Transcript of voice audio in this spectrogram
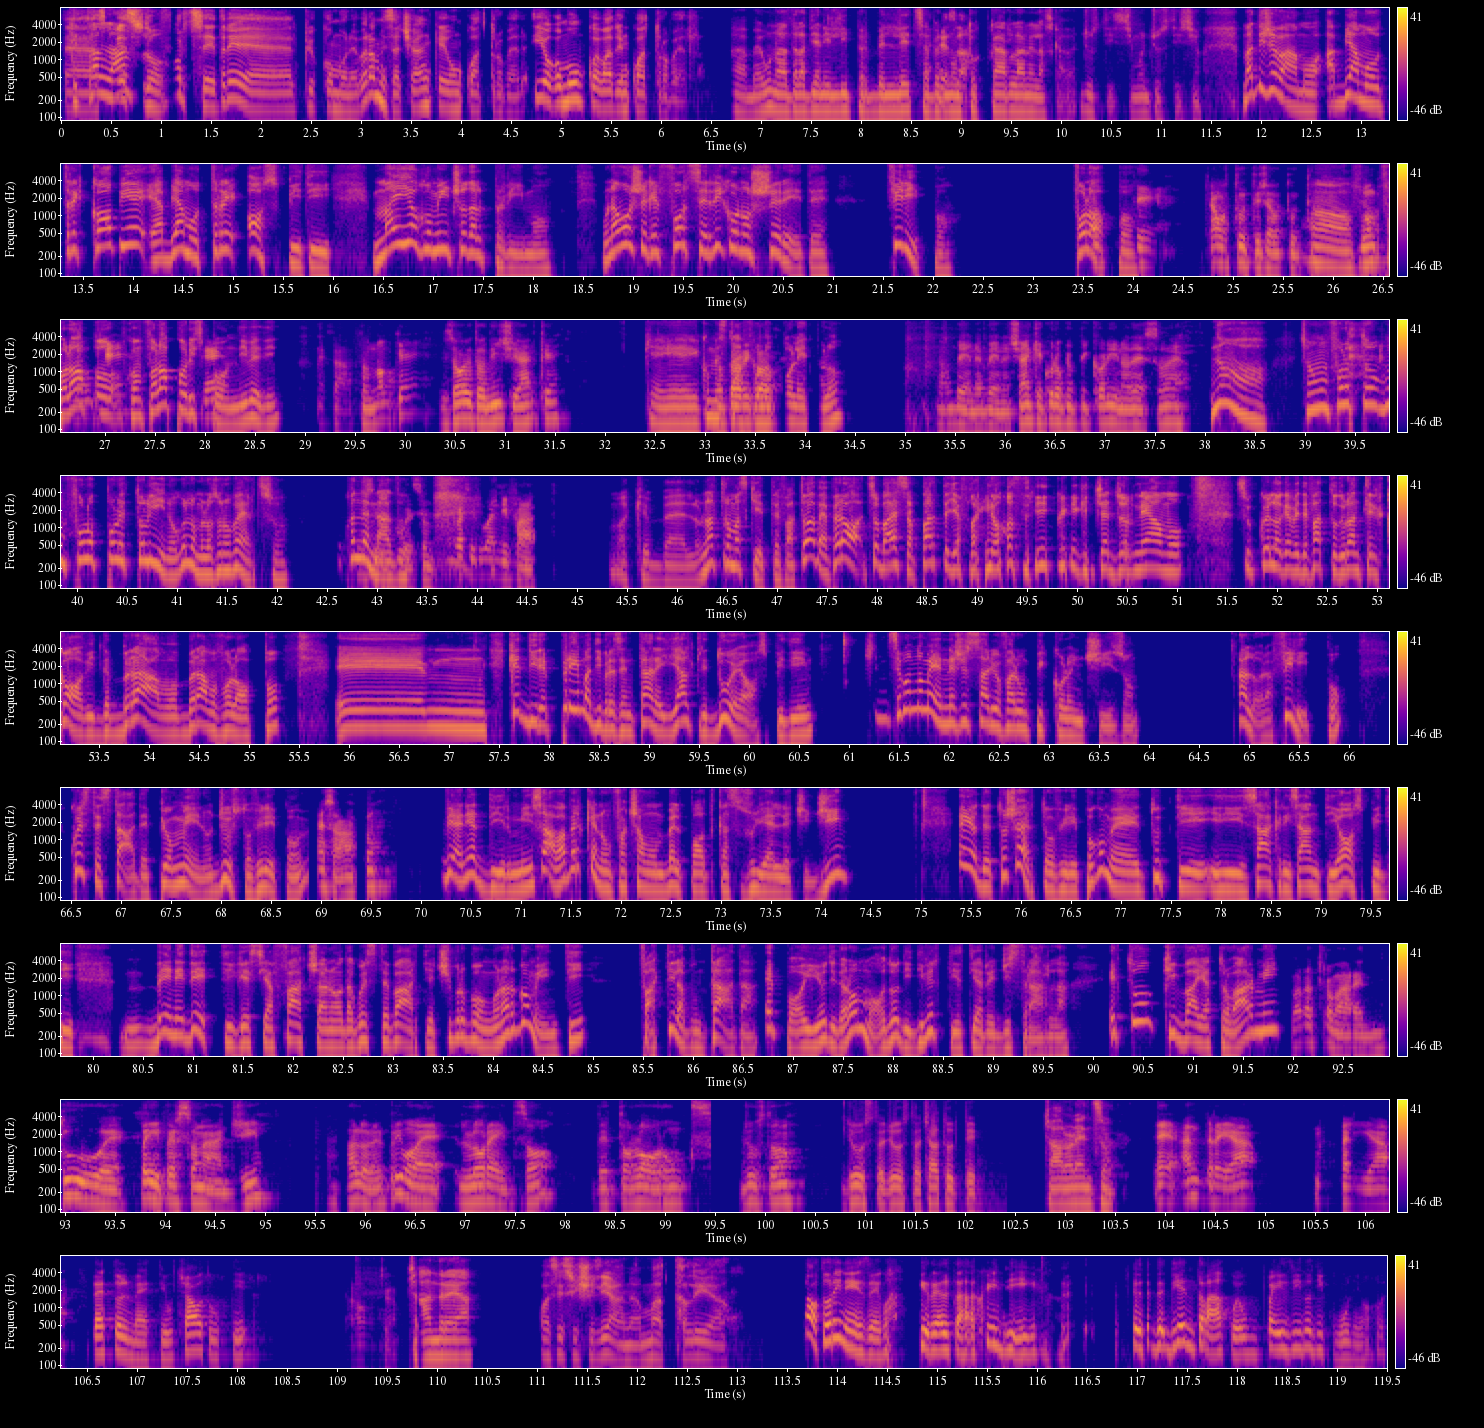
che tra eh, l'altro... spesso- Forse 3 è il più comune, però mi sa c'è anche un 4 per. Io comunque vado in 4 per. Vabbè, una te la tieni lì per bellezza, per non Esatto. toccarla nella scala. Giustissimo, giustissimo. Ma dicevamo, abbiamo tre copie e abbiamo tre ospiti. Ma io comincio dal primo. Una voce che forse riconoscerete. Filippo. Foloppo. Sì. Ciao a tutti, ciao a tutti. Oh, Fo- Foloppo, nonché- con Foloppo rispondi, vedi? Esatto, nonché di solito dici anche Che come Non sta ricordo. Foloppolettolo? va bene, bene, c'è anche quello più piccolino adesso, eh. No, c'è un, folotto- un foloppolettolino, quello me lo sono perso. Quando è Sì, nato? due, sono quasi due anni fa. Ma che bello, un altro maschietto hai fatto. Vabbè, però, insomma, adesso a parte gli affari nostri, quindi che ci aggiorniamo su quello che avete fatto durante il Covid. Bravo, bravo Foloppo. Ehm, che dire, prima di presentare gli altri due ospiti, secondo me è necessario fare un piccolo inciso. Allora, Filippo, quest'estate più o meno, giusto Filippo? Esatto. vieni a dirmi, Sava, perché non facciamo un bel podcast sugli LCG? E io ho detto, certo Filippo, come tutti i sacri santi ospiti mh, benedetti che si affacciano da queste parti e ci propongono argomenti, fatti la puntata e poi io ti darò modo di divertirti a registrarla. E tu chi vai a trovarmi? Vado a trovare due bei personaggi. Allora, il primo è Lorenzo, detto Lorunx, giusto? Giusto, giusto. Ciao a tutti. Ciao Lorenzo. E Andrea Mattalia. detto il Matthew. Ciao a tutti. Ciao, ciao. Ciao Andrea. Quasi siciliana, Mattalea. No, torinese in realtà, quindi di Entracque, un paesino di Cuneo.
